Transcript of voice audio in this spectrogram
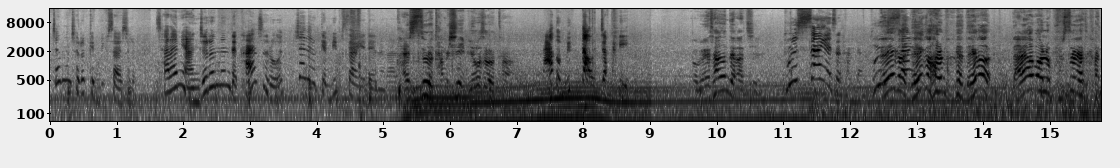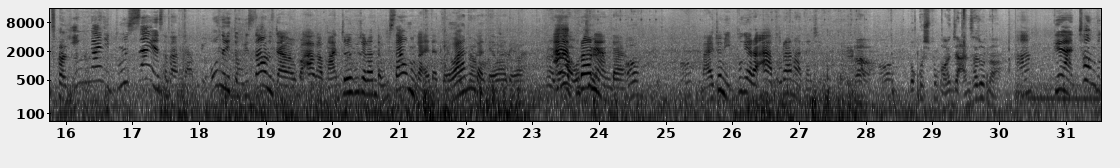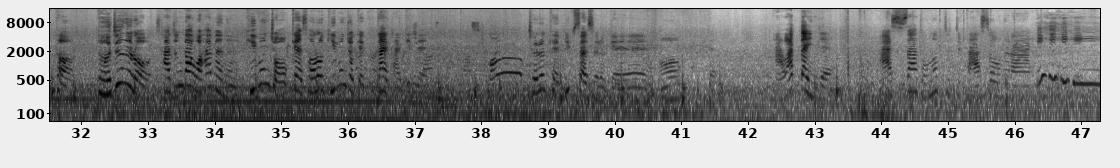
어쩌면 저렇게 밉살스럽? 사람이 안 저랬는데 갈수록 어쩜 이렇게 밉상이 되는가? 갈수록 당신이 미워서 그렇다. 나도 밉다 어차피. 너 왜 사는데 같이? 불쌍해서 산다. 내가 불쌍해. 내가 할 말이야. 내가 나야말로 불쌍해서 같이 하지. 인간이 불쌍해서 산다. 오늘이 또 우리 싸우는 줄 알고 아가 만절구절한다. 우리 싸우는 거 아니다. 대화하는 거야 대화 대화. 아 불안해한다. 어? 말좀 이쁘게 해라. 아 불안하다 지금. 내가 어? 먹고 싶은 거 언제 안 사줬나 어? 그냥 처음부터 더즌으로 사준다고 하면은 기분 좋게 서로 기분 좋게 그까이 갈긴데 꼭 저렇게 밉살스럽게 어? 아 왔다 이제. 아싸 도넛집 다 왔어 오늘아. 히히히히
